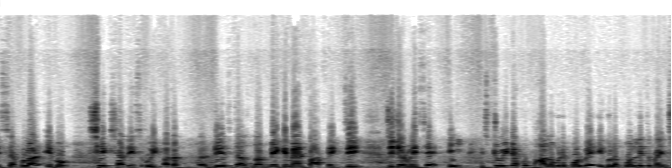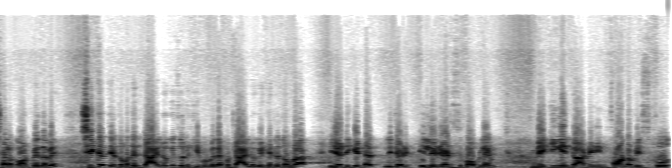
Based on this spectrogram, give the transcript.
রিসেপুলার এবং শেখ সাদিস উইথ অর্থাৎ dress does not make a man perfect যে, যেটা রয়েছে, এই স্টোরিটা খুব ভালো করে পড়বে, এগুলো পড়লে তোমরা ইনশাল্লাহ কমন পেয়ে যাবে শিক্ষার্থীরা, তোমাদের ডায়লগের জন্য কী পড়বে দেখো ডায়লগের ক্ষেত্রে তোমরা eradicate illiteracy problem making a garden in front of school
